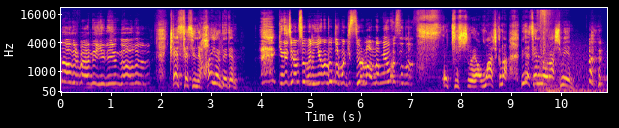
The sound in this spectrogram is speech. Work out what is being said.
Ne olur ben de geleyim ne olur. Kes sesini. Hayır dedim. Gideceğim Somer'in yanında durmak istiyorum anlamıyor musunuz? Otur şuraya Allah aşkına. Bir de seninle uğraşmayayım.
